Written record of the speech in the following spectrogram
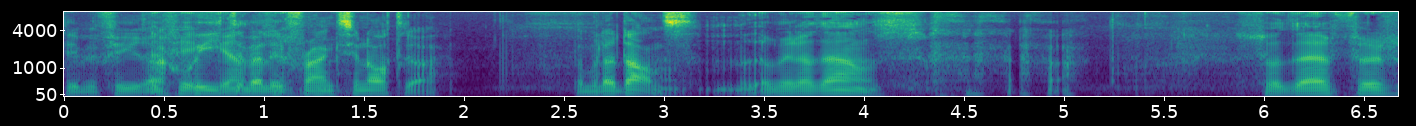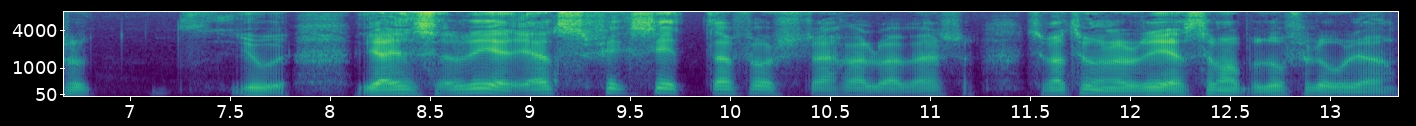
TV4 Det fick skiter väl i. Frank Sinatra? De vill ha dans. De vill ha dans. så därför så... Jo, jag, jag fick sitta första halva versen. Så var jag tvungen att resa mig upp och då förlorade jag.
